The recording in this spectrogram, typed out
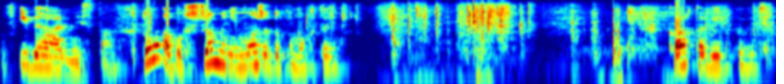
в ідеальний стан? Хто або що мені може допомогти? Карта відповідь.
